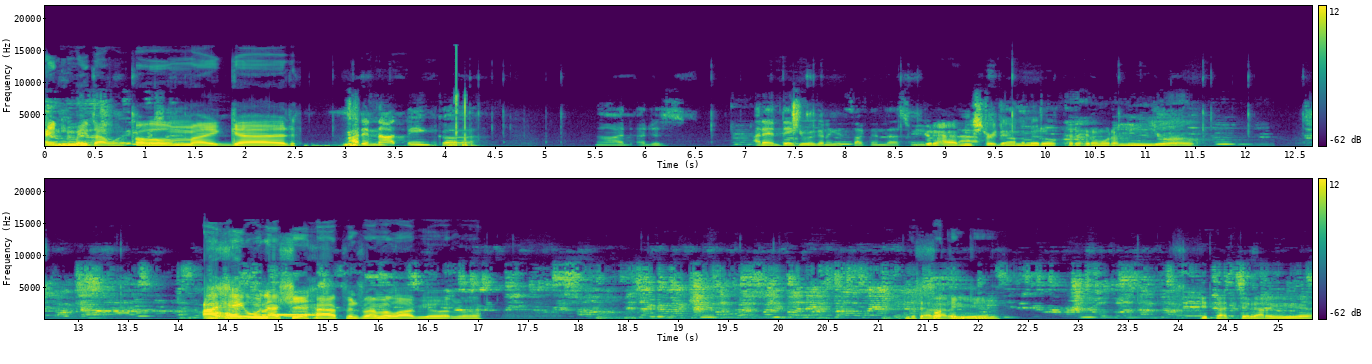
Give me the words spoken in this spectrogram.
And he made that one. Oh my god. I did not think. uh No, I, I just. I didn't think you were gonna get sucked into that swing. Could have had me straight down the middle. Could have hit him with a mean euro. I hate when that shit happens, but I'm gonna lob you up, bro. The Get that out of fucking here. Get that shit out of here.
